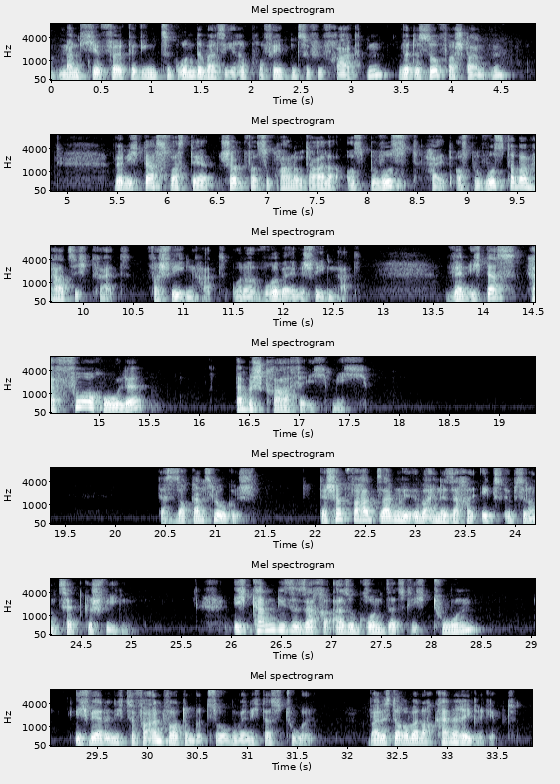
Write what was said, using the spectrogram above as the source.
manche Völker gingen zugrunde, weil sie ihre Propheten zu viel fragten, wird es so verstanden, wenn ich das, was der Schöpfer Subhanahu wa ta'ala aus Bewusstheit, aus bewusster Barmherzigkeit verschwiegen hat oder worüber er geschwiegen hat, wenn ich das hervorhole, dann bestrafe ich mich. Das ist auch ganz logisch. Der Schöpfer hat, sagen wir, über eine Sache XYZ geschwiegen. Ich kann diese Sache also grundsätzlich tun. Ich werde nicht zur Verantwortung gezogen, wenn ich das tue, weil es darüber noch keine Regel gibt.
